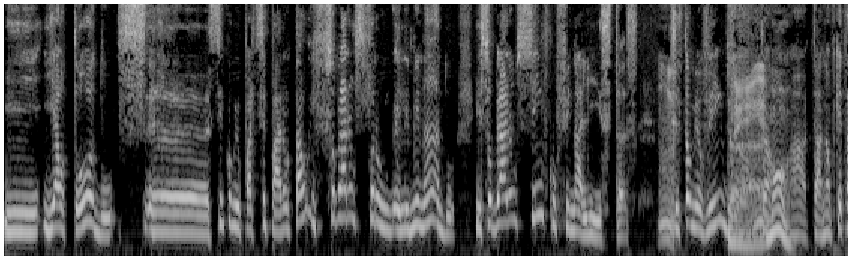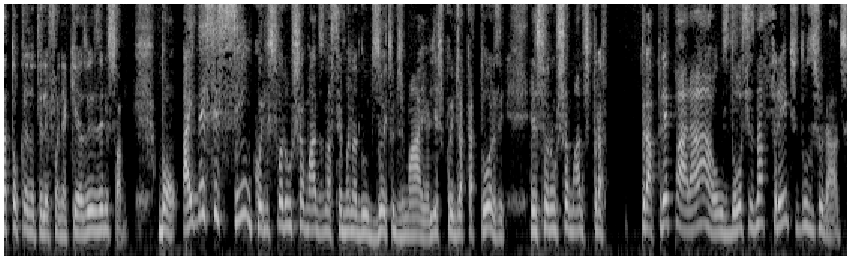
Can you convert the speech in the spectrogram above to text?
E, e ao todo, 5 mil participaram tal, e sobraram, foram eliminando, e sobraram cinco finalistas. Vocês estão me ouvindo? Sim. Então, ah, tá. Não, porque tá tocando o telefone aqui, às vezes ele some. Bom, aí desses cinco, eles foram chamados na semana do 18 de maio, ali acho que foi dia 14, eles foram chamados para para preparar os doces na frente dos jurados.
